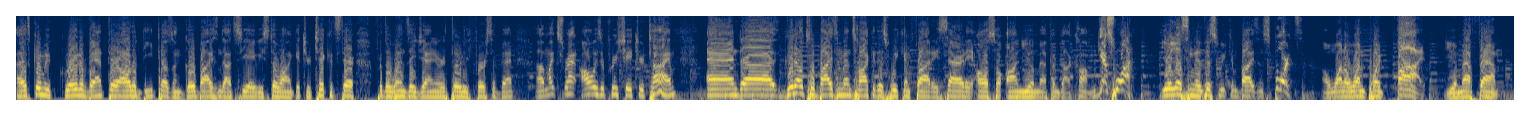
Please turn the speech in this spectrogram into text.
Uh, it's going to be a great event there. All the details on gobison.ca if you still want to get your tickets there for the Wednesday, January 31st event. Uh, Mike Sirant, always appreciate your time. And uh, get out to Bison Men's Hockey this weekend, Friday, Saturday, also on umfm.com. Guess what? You're listening to This Week in Bison Sports on 101.5 UMFM.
